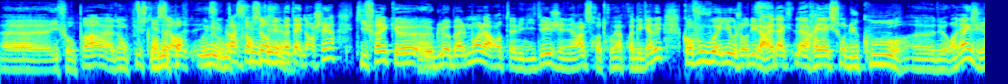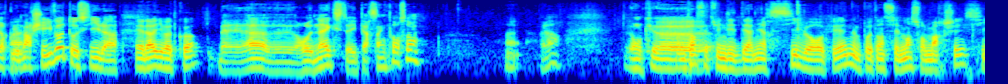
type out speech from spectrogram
euh, il ne faut pas non plus lancer, en, faut pas se lancer dans une bataille d'enchères qui ferait que euh, globalement la rentabilité générale se retrouvait après dégardée. Quand vous voyez aujourd'hui la, la, réaction du cours euh, de Euronext, je veux dire que le marché y vote aussi là. Et là, il vote quoi? Ben Là, Euronext, il perd 5%. Ouais. Voilà. Donc, euh... En même temps, c'est une des dernières cibles européennes potentiellement sur le marché si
